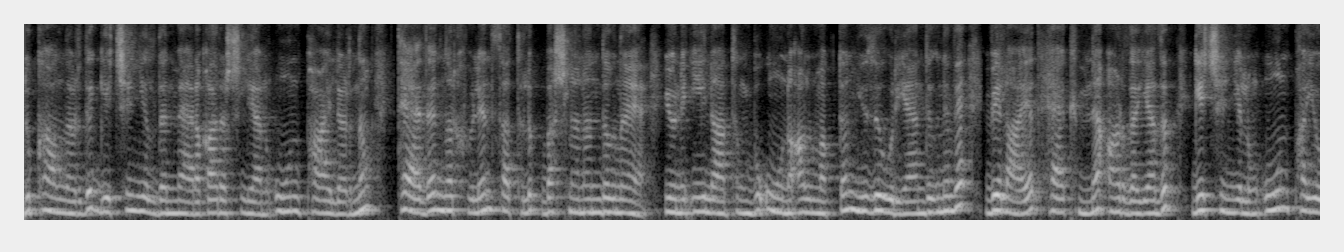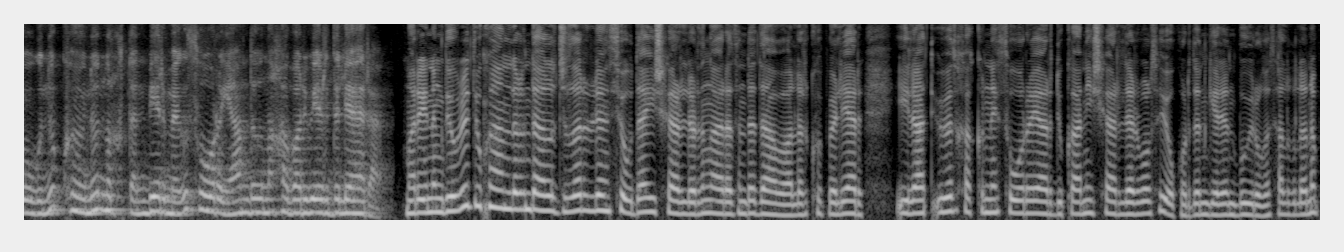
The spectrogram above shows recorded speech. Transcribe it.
dükanlarda geçen ýyldan bäri garaşylýan un paýlarynyň täze nyrh bilen satylyp başlanandygyny, ýöne ilatyň bu uny almakdan ýüz öwürýändigini we welaýat häkimine arza ýazyp, geçen ýylyň un paýogyny köne nyrhdan bermegi soraýandygyny habar berdiler. Marynyň döwlet dükanlarynda alyjylar bilen söwda işgärleriniň arasynda dawalar köpelýär. Ilat öz hakyny soraýar, dükan işgärleri bolsa ýokardan gelen buýruga salgylanyp,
